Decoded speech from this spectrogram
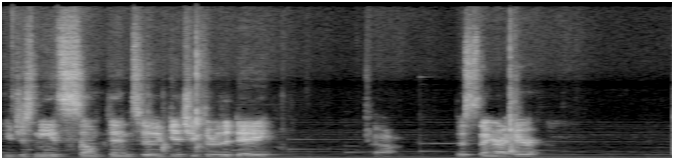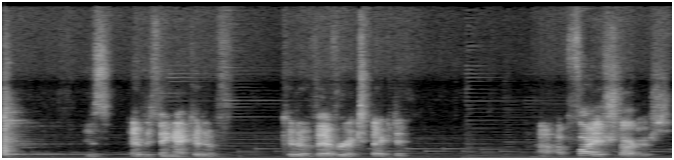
you just need something to get you through the day. Um, this thing right here is everything i could have could have ever expected. Uh, fire starters.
